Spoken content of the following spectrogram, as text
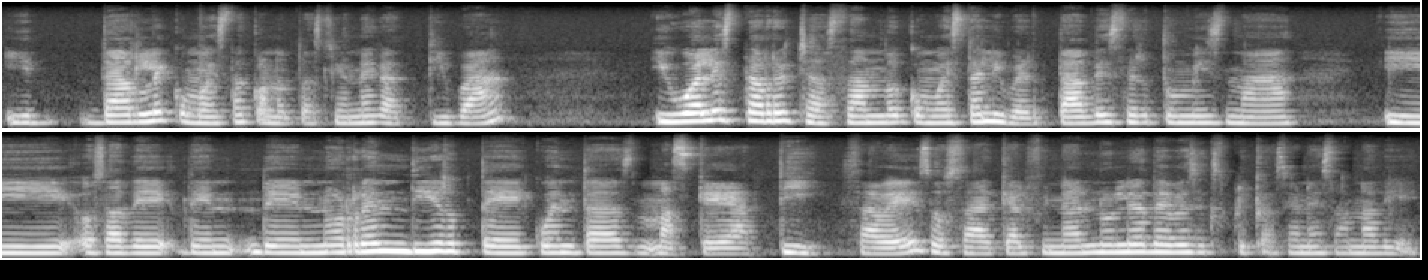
y darle como esta connotación negativa, igual está rechazando como esta libertad de ser tú misma y, o sea, de, de, de no rendirte cuentas más que a ti, ¿sabes? O sea, que al final no le debes explicaciones a nadie.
